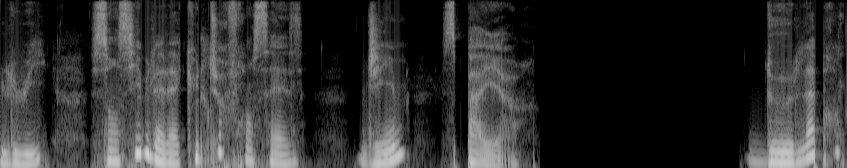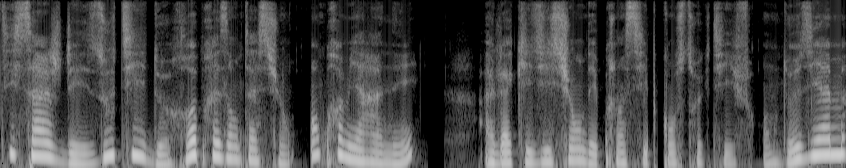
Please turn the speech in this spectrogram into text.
lui, sensible à la culture française, Jim Spire de l'apprentissage des outils de représentation en première année, à l'acquisition des principes constructifs en deuxième,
